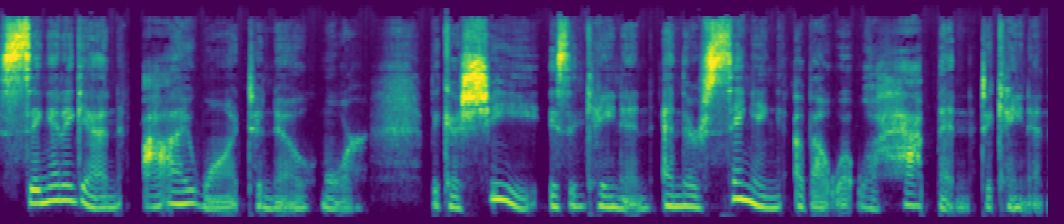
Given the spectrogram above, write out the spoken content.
Sing it again. I want to know more because she is in Canaan and they're singing about what will happen to Canaan.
